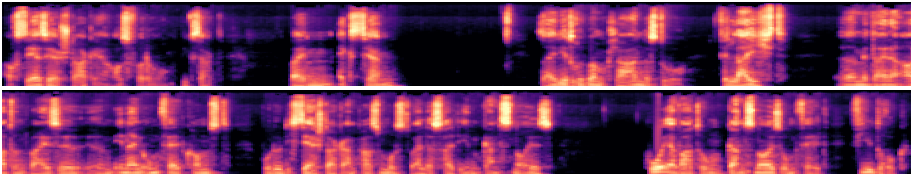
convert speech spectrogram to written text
auch sehr, sehr starke Herausforderungen. Wie gesagt, beim externen sei dir darüber im Klaren, dass du vielleicht äh, mit deiner Art und Weise äh, in ein Umfeld kommst, wo du dich sehr stark anpassen musst, weil das halt eben ganz neu ist. Hohe Erwartungen, ganz neues Umfeld, viel Druck.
